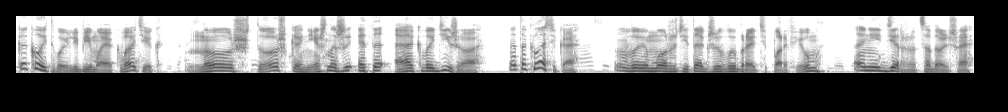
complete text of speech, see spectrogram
Какой твой любимый акватик? Ну что ж, конечно же, это Аквадижо. Это классика. Вы можете также выбрать парфюм, они держатся дольше.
